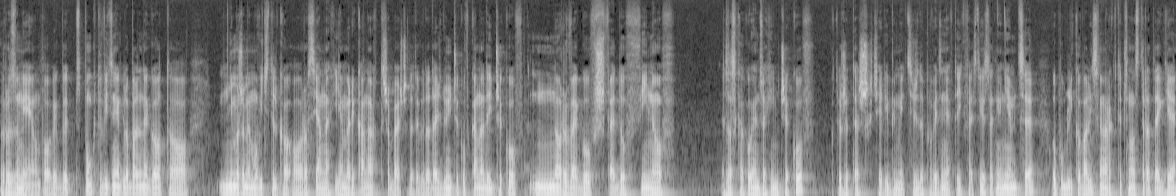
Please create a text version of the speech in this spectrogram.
rozumieją, bo jakby z punktu widzenia globalnego to nie możemy mówić tylko o Rosjanach i Amerykanach, trzeba jeszcze do tego dodać Duńczyków, Kanadyjczyków, Norwegów, Szwedów, Finów, zaskakująco Chińczyków, którzy też chcieliby mieć coś do powiedzenia w tej kwestii. Ostatnio Niemcy opublikowali swoją arktyczną strategię,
